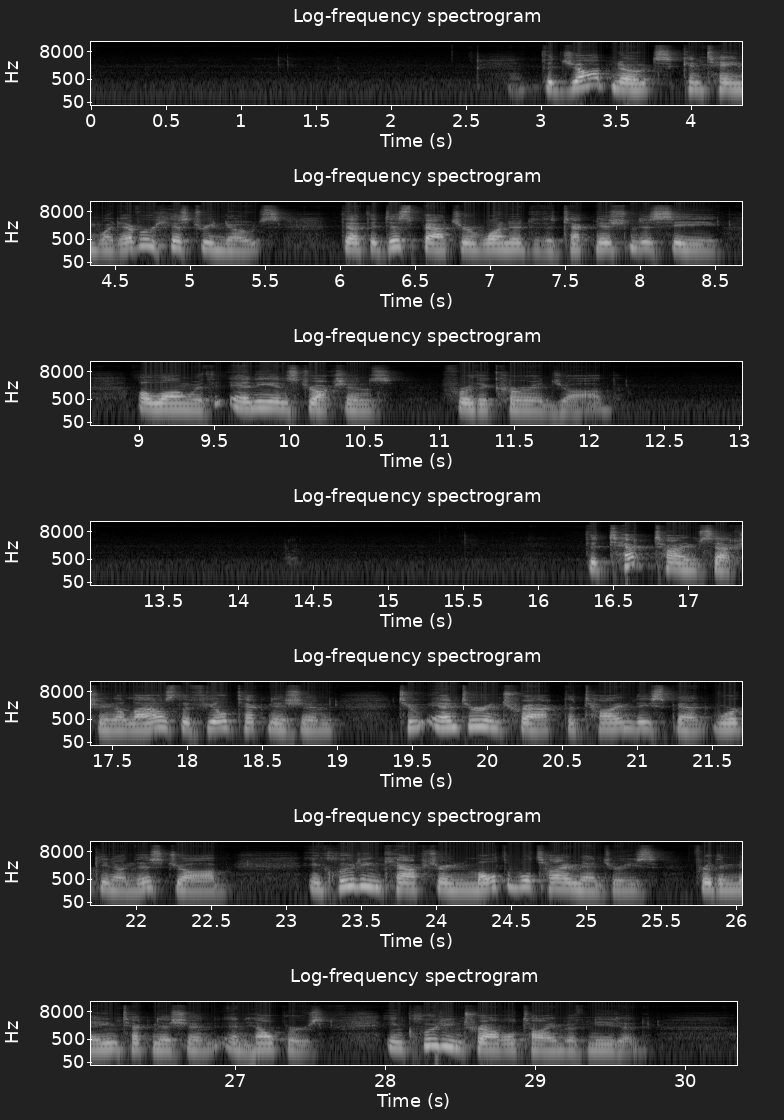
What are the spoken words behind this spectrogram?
The job notes contain whatever history notes that the dispatcher wanted the technician to see, along with any instructions for the current job. The tech time section allows the field technician to enter and track the time they spent working on this job, including capturing multiple time entries for the main technician and helpers, including travel time if needed.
